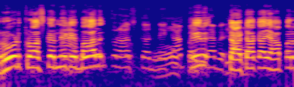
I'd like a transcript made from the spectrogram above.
रोड क्रॉस करने के हाँ, बाद क्रॉस करने का फिर टाटा का यहाँ पर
